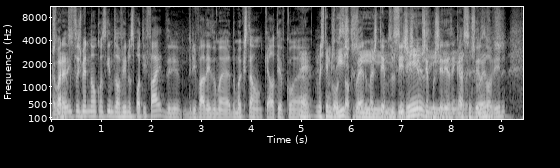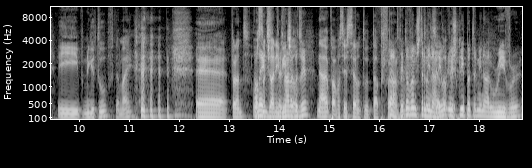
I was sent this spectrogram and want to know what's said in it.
Agora, é infelizmente, não conseguimos ouvir no Spotify, deri- derivado aí de uma, de uma questão que ela teve com, a, É, mas temos com discos software, mas e temos os CDs discos, temos sempre os CDs em casa para poderes ouvir. E no YouTube também. Eh, pronto, ouçam Alex, Johnny tens Mitchell. nada para dizer? Não, pá, vocês disseram tudo, está perfeito. Pronto, então mim. vamos terminar. Eu, eu escolhi para terminar o River,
